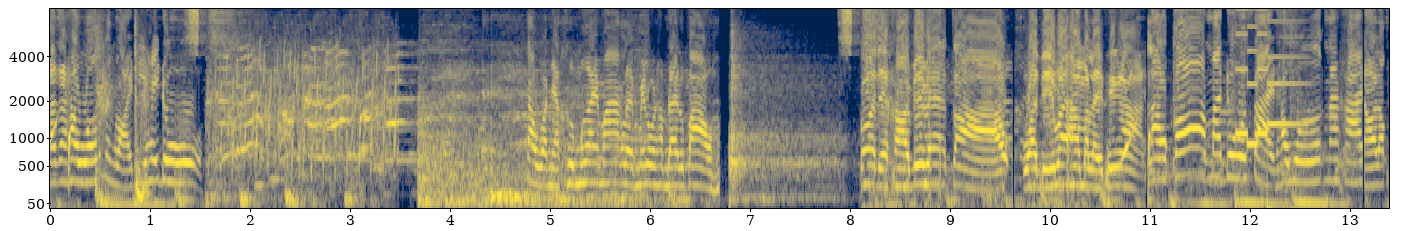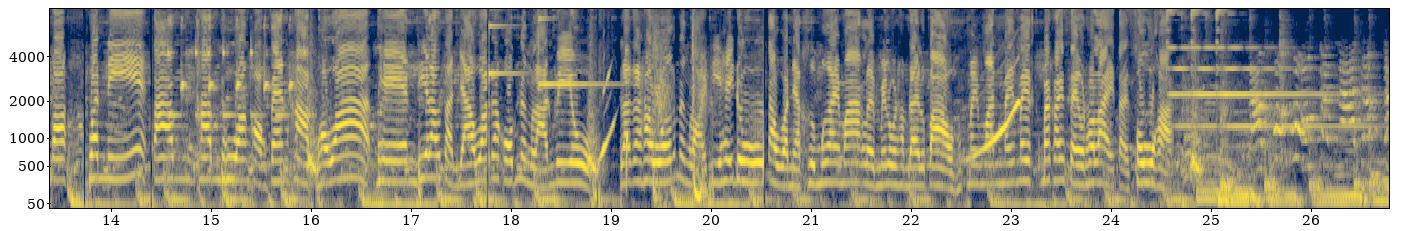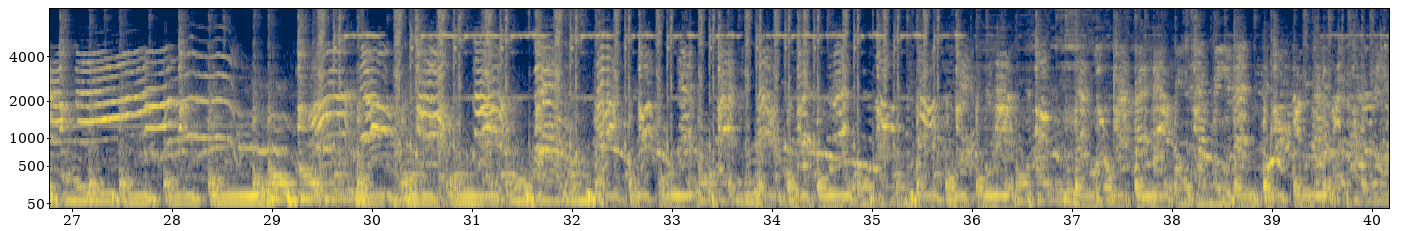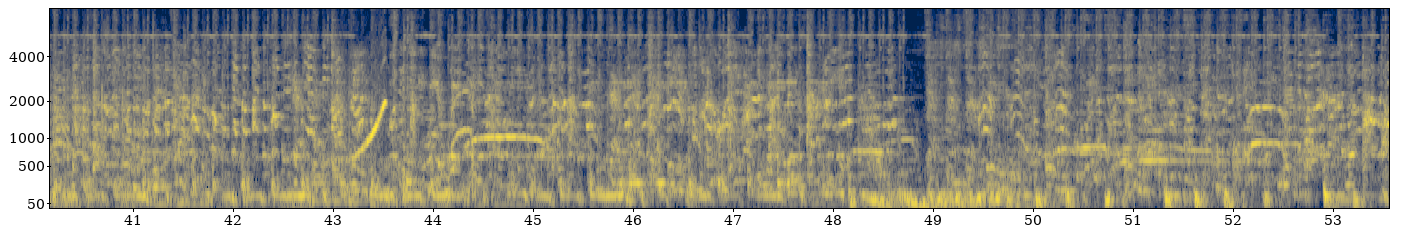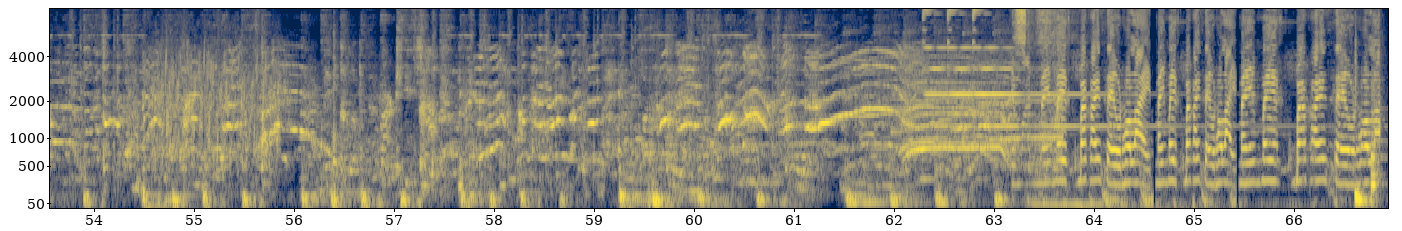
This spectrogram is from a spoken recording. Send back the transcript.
เราจะทำเวิร์กหนึ่งร้อยทีให้ดู แต่วันเนี้ยคือเมื่อยมากเลยไม่รู้ทำได้หรือเปล่า สวัสดีค่ะพี่แม่จ๋าวันนี้มาทำอะไรที่งาน เราก็มาดูสายทาวเวิร์กนะคะเนาะแล้วก็วันนี้ตามคำทวงของแฟนคลับ เพราะว่าเพลงที่เราสัญญาว่าถ้าครบ1ล้านวิว เราจะทาวเวิร์ก100 ทีให้ดู แต่วันเนี้ยคือเมื่อยมากเลยไม่รู้ทำได้หรือเปล่า ไม่มันไม่ไม่ไม่ค่อยเซลล์เท่าไหร่แต่สู้ค่ะ ไม่ไม่ค่อยเซลเท่าไหร่ไม่ไม่ไม่ค่อยเซลเท่าไหร่ไม่ไม่ไม่ค่อยเซลเท่าไหร่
